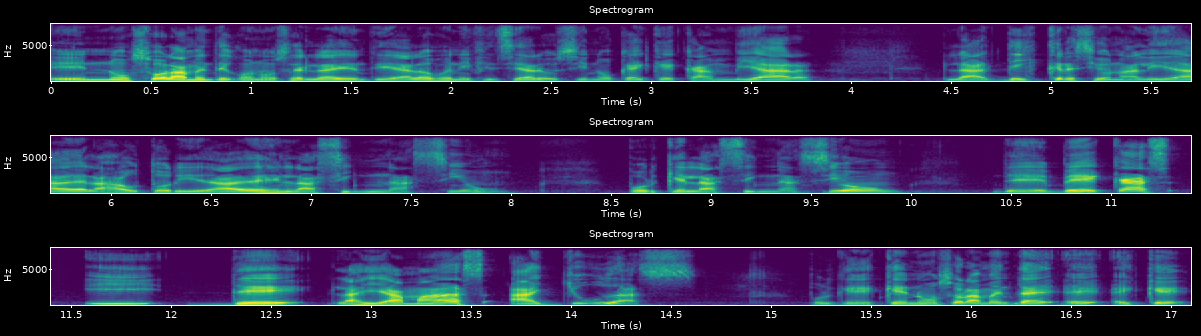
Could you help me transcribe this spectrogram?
Eh, no solamente conocer la identidad de los beneficiarios, sino que hay que cambiar la discrecionalidad de las autoridades en la asignación, porque la asignación de becas y de las llamadas ayudas, porque es que no solamente, eh, es que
